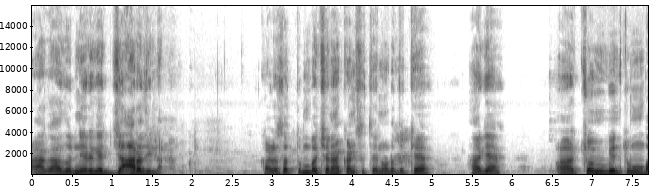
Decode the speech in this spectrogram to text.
ಆಗ ಅದು ನೆರಿಗೆ ಜಾರೋದಿಲ್ಲ ಕಳಸ ತುಂಬ ಚೆನ್ನಾಗಿ ಕಾಣಿಸುತ್ತೆ ನೋಡೋದಕ್ಕೆ. ಹಾಗೆ ಆ ಚೊಂಬಿನ ತುಂಬ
